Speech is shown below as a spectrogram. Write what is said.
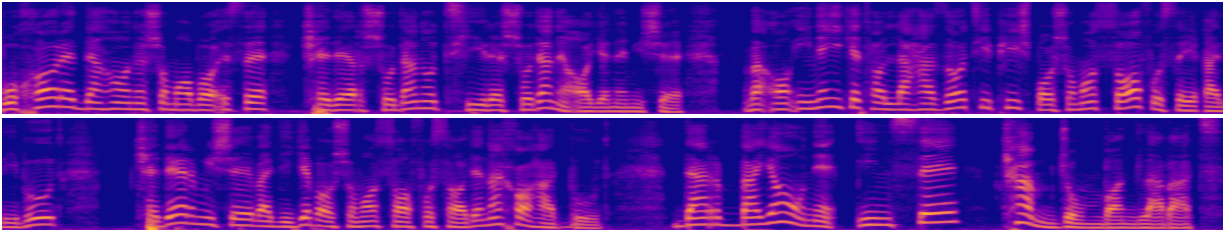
بخار دهان شما باعث کدر شدن و تیره شدن آینه میشه. و آینه ای که تا لحظاتی پیش با شما صاف و سیقلی بود کدر میشه و دیگه با شما صاف و ساده نخواهد بود. در بیان این سه کم جنبان لبت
